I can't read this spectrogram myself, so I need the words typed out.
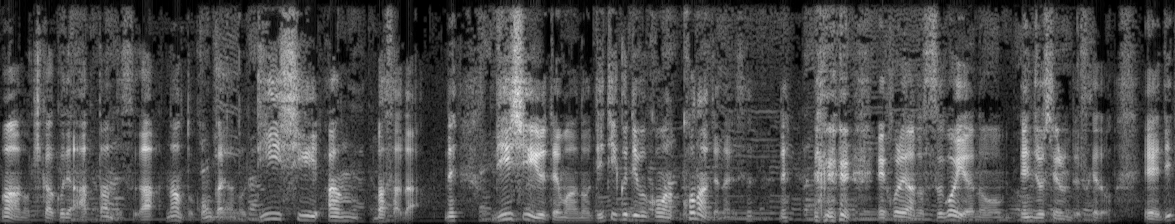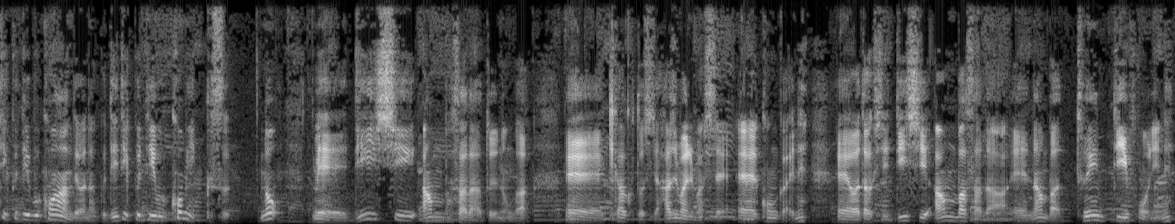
まあ、あの企画であったんですが、なんと今回あの DC アンバサダー、ね、DC 言うてもあのディティクティブコナンコナンじゃないですね。ねこれあのすごいあの炎上してるんですけど、えーディティクティブコナンではなくディティクティブコミックス。の、えー DC アンバサダーというのが、えー企画として始まりまして、えー今回ね、えー私 DC アンバサダー、えーナンバー24にね、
